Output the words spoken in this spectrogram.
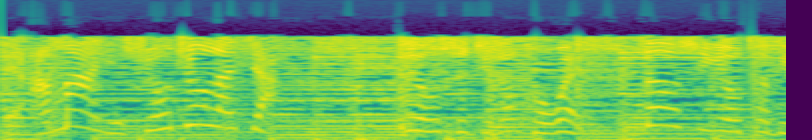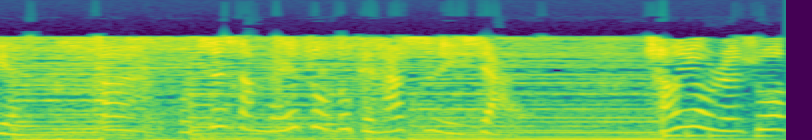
连阿妈也修就来讲。六十几种口味，造型又特别，哎，我真想每种都给他试一下。常有人说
